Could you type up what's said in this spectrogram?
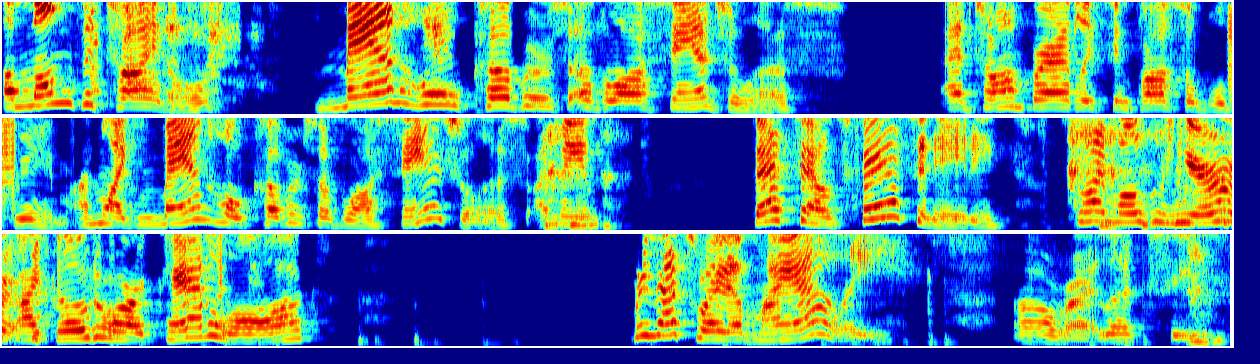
Among the titles, Manhole Covers of Los Angeles and Tom Bradley's Impossible Dream. I'm like, Manhole Covers of Los Angeles? I mean, that sounds fascinating. So I'm over here, I go to our catalog. I mean, that's right up my alley. All right, let's see.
